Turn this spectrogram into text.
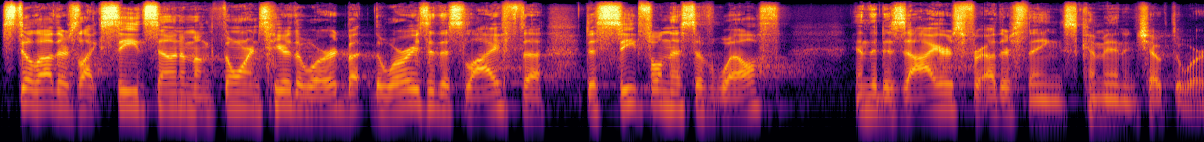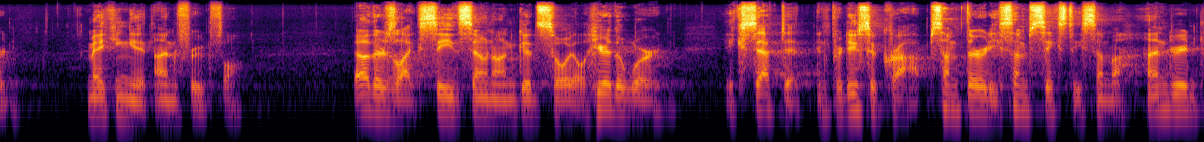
Still others, like seeds sown among thorns, hear the word, but the worries of this life, the deceitfulness of wealth, and the desires for other things come in and choke the word, making it unfruitful. Others, like seeds sown on good soil, hear the word accept it and produce a crop, some 30, some 60, some 100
